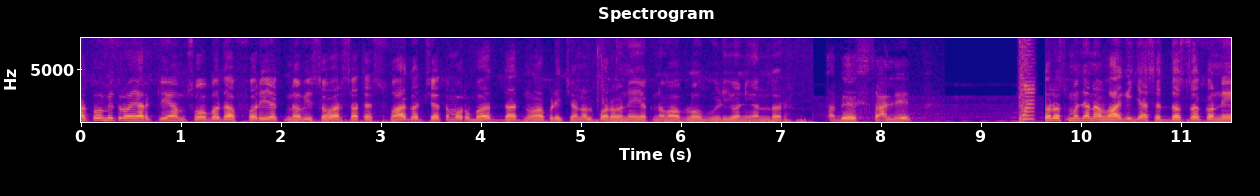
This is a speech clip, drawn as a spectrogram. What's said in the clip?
હા તો મિત્રો યાર કેમ છો બધા? ફરી એક નવી સવાર સાથે સ્વાગત છે તમારું બધાનું આપણી ચેનલ પર અને એક નવા વ્લોગ વિડીયોની અંદર. અબે સાલે. સરસ મજાના વાગી જશે દશક અને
